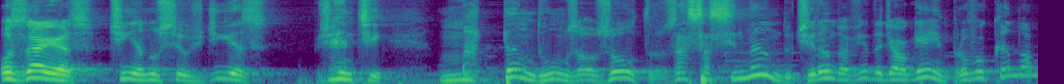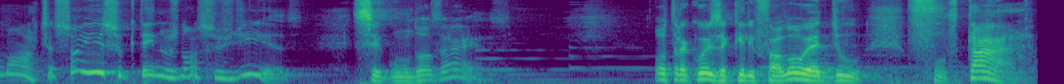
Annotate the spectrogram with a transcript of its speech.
Oséias tinha nos seus dias gente matando uns aos outros, assassinando, tirando a vida de alguém, provocando a morte. É só isso que tem nos nossos dias, segundo Oséias. Outra coisa que ele falou é de furtar,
